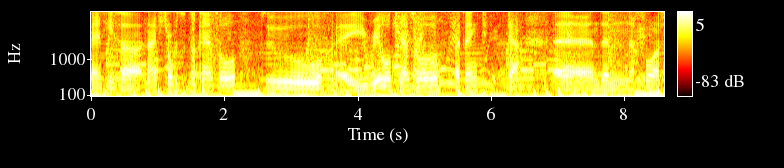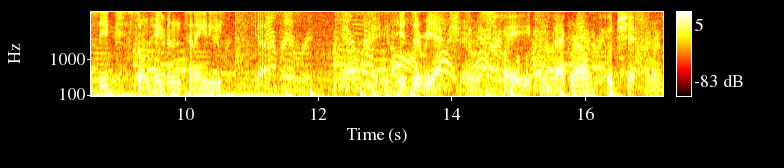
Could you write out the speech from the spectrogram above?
And he's a uh, knife surfaces to cancel to a reload cancel, I think. Yeah, and then for a Seek, Stonehaven 1080 Yeah hit the reactions play on the background. Good shit, Cameron.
